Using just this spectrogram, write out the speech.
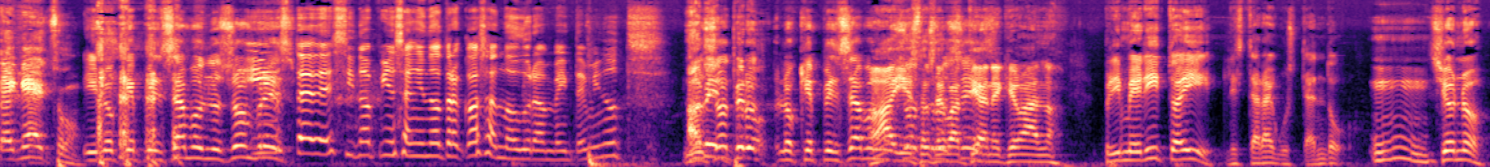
En eso. Y lo que pensamos los Y hombres. ustedes, si no piensan en otra cosa, no duran 20 minutos. A ver, Nosotros, pero- lo que pensamos Ay, esos nosotros Sebastianes es, que van. Primerito ahí, le estará gustando. Mm. ¿Sí o no?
